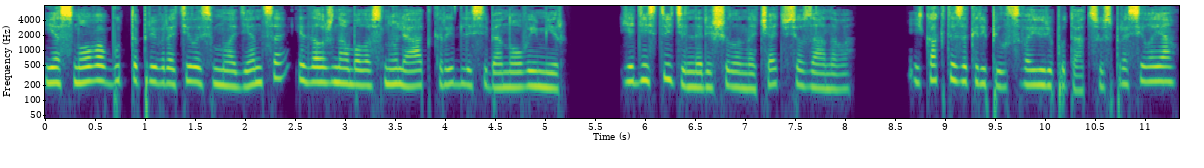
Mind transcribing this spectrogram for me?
Я снова будто превратилась в младенца и должна была с нуля открыть для себя новый мир. Я действительно решила начать все заново. «И как ты закрепил свою репутацию?» — спросила я.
